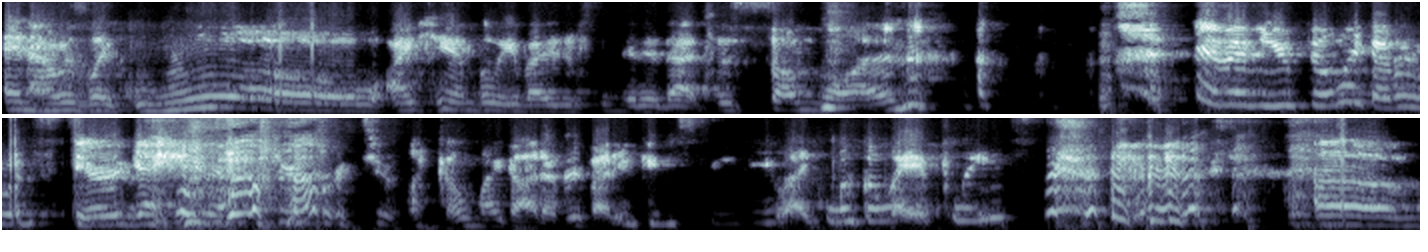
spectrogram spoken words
And I was like, whoa, I can't believe I just admitted that to someone. and then you feel like everyone's staring at you afterwards. You're like, oh my God, everybody can see me. Like, look away, please. um,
